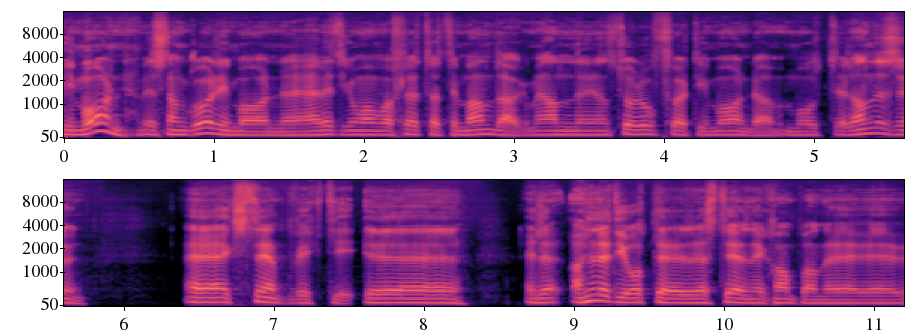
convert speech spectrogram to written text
i morgen, hvis han går i morgen eh, Jeg vet ikke om han var flytta til mandag, men han, han står oppført i morgen da, mot Randesund. Er ekstremt viktig. Eh, eller alle de åtte resterende kampene er, er,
